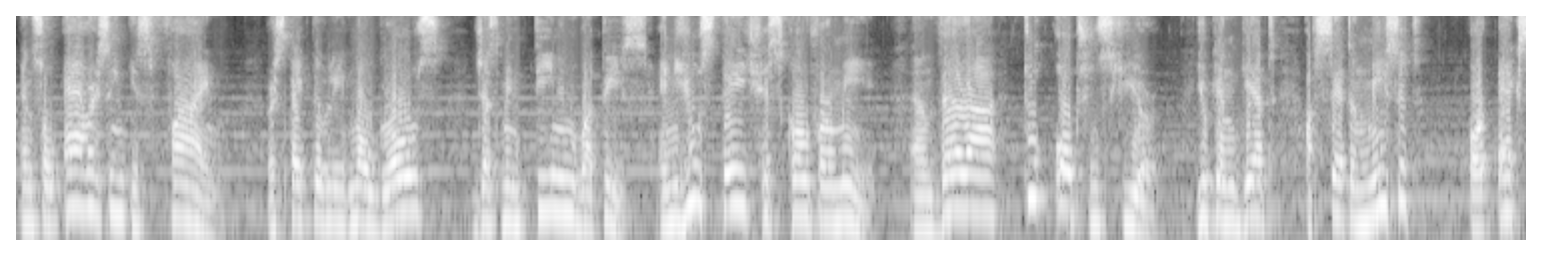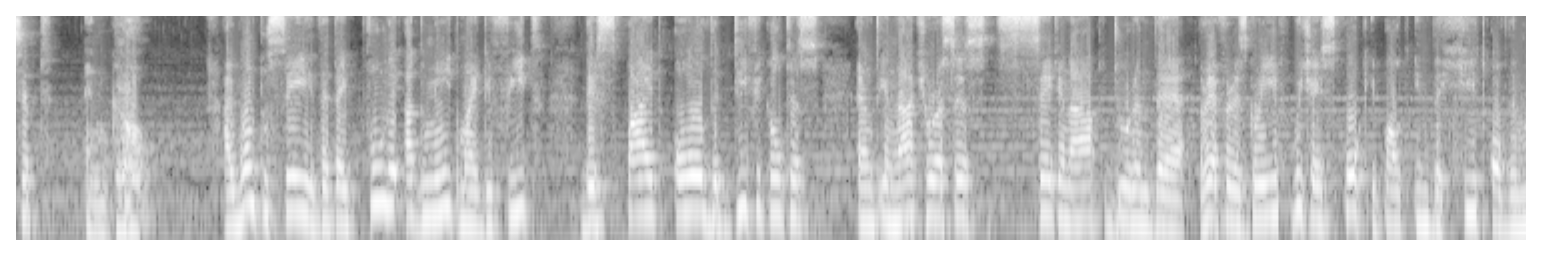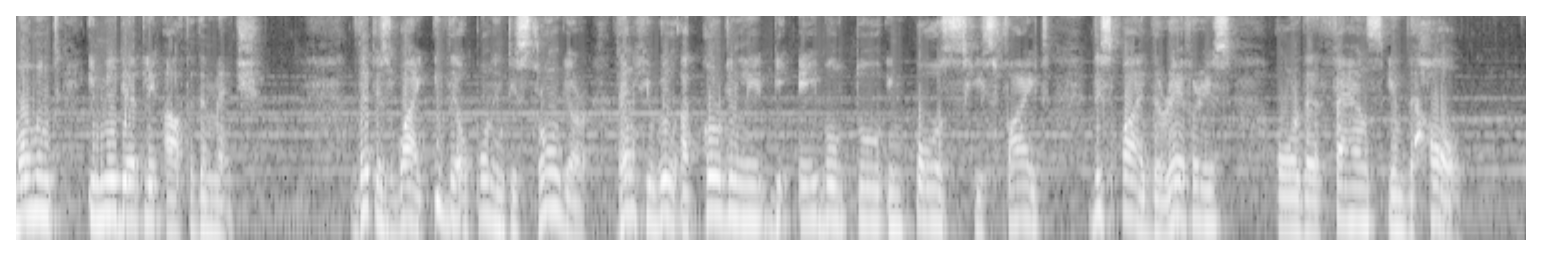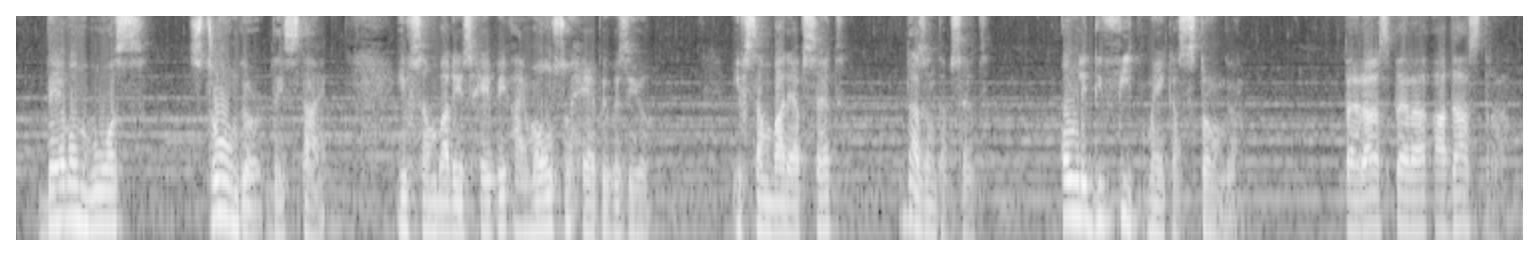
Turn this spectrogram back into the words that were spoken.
and so everything is fine, respectively no growth, just maintaining what is. A new stage has come for me, and there are two options here. You can get upset and miss it, or accept and grow. I want to say that I fully admit my defeat despite all the difficulties and inaccuracies setting up during the referee's grip, which I spoke about in the heat of the moment immediately after the match. That is why if the opponent is stronger, then he will accordingly be able to impose his fight despite the referees or the fans in the hall. Devon was stronger this time. If somebody is happy, I'm also happy with you. If somebody upset, doesn't upset. Only defeat make us stronger. Per aspera ad astra.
